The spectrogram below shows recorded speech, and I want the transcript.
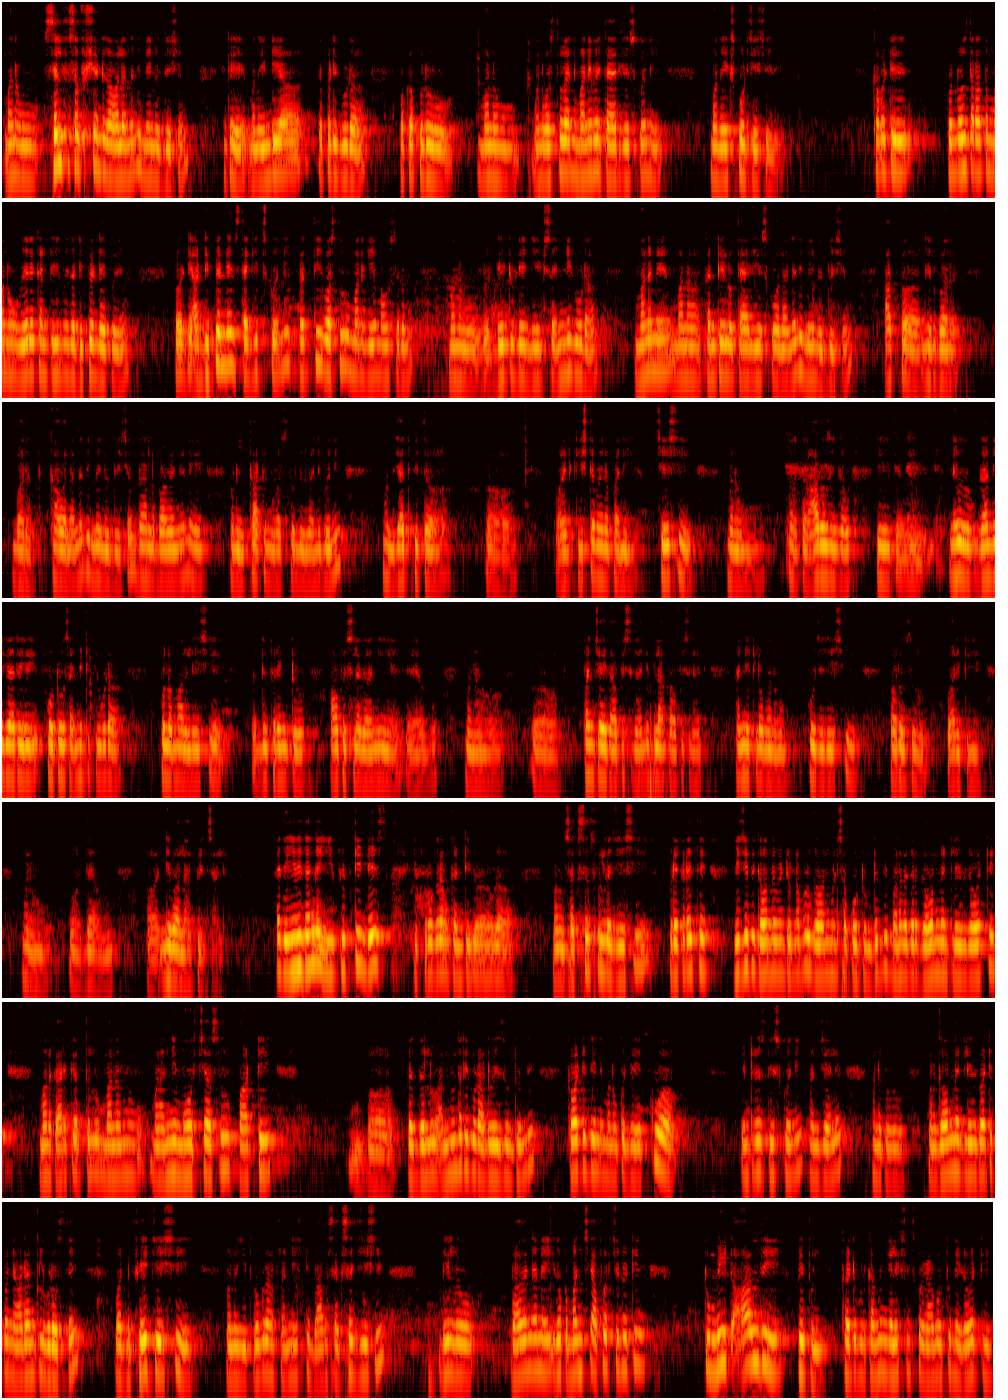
మనం సెల్ఫ్ సఫిషియెంట్ కావాలన్నది మెయిన్ ఉద్దేశం అంటే మన ఇండియా ఎప్పటికి కూడా ఒకప్పుడు మనం మన వస్తువులన్నీ మనమే తయారు చేసుకొని మనం ఎక్స్పోర్ట్ చేసేది. కాబట్టి కొన్ని రోజుల తర్వాత మనం వేరే కంట్రీ మీద డిపెండ్ అయిపోయాం. కాబట్టి ఆ డిపెండెన్స్ తగ్గించుకొని ప్రతి వస్తువు మనకి ఏం అవసరం మనం డే టు డే నీడ్స్ అన్నీ కూడా మనమే మన కంట్రీలో తయారు చేసుకోవాలనేది మెయిన్ ఉద్దేశం ఆత్మ నిర్భర్ భారత్ కావాలన్నది మెయిన్ ఉద్దేశం దానిలో భాగంగానే మనం ఈ కాటన్ వస్తువులు ఇవన్నీ కొని మన జాతిపిత ఆ, ఆయనకి ఇష్టమైన పని చేసి మనం తర్వాత ఆ రోజు ఇంకా ఈ నెహ్రూ గాంధీ గారి ఫొటోస్ అన్నిటికీ కూడా పూలమాలలు వేసి డిఫరెంట్ ఆఫీస్లో కానీ మన పంచాయతీ ఆఫీస్ కానీ బ్లాక్ ఆఫీస్ కానీ అన్నిట్లో మనం పూజ చేసి ఆ రోజు వారికి మనం నివాళులు అర్పించాలి. అయితే ఈ విధంగా ఈ ఫిఫ్టీన్ డేస్ ఈ ప్రోగ్రాం కంటిన్యూగా మనం సక్సెస్ఫుల్గా చేసి ఇప్పుడు ఎక్కడైతే బీజేపీ గవర్నమెంట్ ఉన్నప్పుడు గవర్నమెంట్ సపోర్ట్ ఉంటుంది. మన దగ్గర గవర్నమెంట్ లేదు కాబట్టి మన కార్యకర్తలు మనము మన అన్ని మోర్చాస్ పార్టీ పెద్దలు అందరికీ కూడా అడ్వైజ్ ఉంటుంది. కాబట్టి దీన్ని మనం కొంచెం ఎక్కువ ఇంట్రెస్ట్ తీసుకొని పనిచేయాలి. మనకు మన గవర్నమెంట్ లేదు కాబట్టి కొన్ని ఆడంకులు కూడా వస్తాయి. వాటిని ఫేస్ చేసి మనం ఈ ప్రోగ్రామ్స్ అన్నింటినీ బాగా సక్సెస్ చేసి దీనిలో భాగంగానే ఇది ఒక మంచి opportunity to meet all the people కాబట్టి ఇప్పుడు కమింగ్ ఎలక్షన్స్ కూడా రాబోతున్నాయి కాబట్టి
